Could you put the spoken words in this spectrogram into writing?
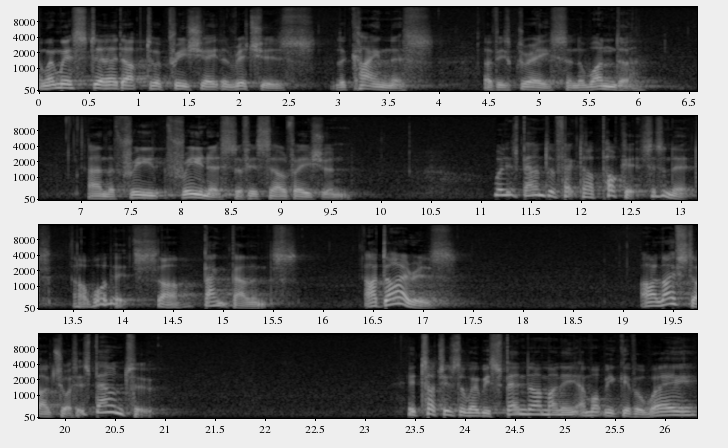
And when we're stirred up to appreciate the riches, the kindness of His grace, and the wonder and the free, freeness of His salvation, well, it's bound to affect our pockets, isn't it? Our wallets, our bank balance, our diaries, our lifestyle choice. It's bound to. It touches the way we spend our money and what we give away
